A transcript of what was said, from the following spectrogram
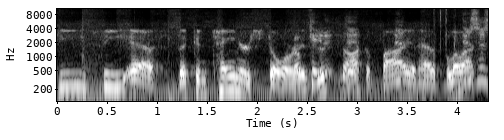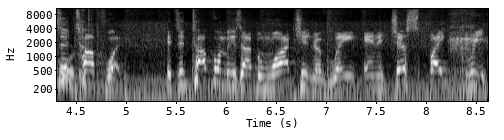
TCS, the container store. is this stock th- a buy? th- It had a blowout This is a tough one. It's a tough one because I've been watching it of late, and it just spiked three.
